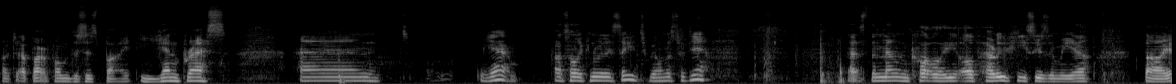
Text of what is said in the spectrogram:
But apart from this is by Yen Press, and yeah, that's all I can really say to be honest with you. That's the melancholy of Haruhi Suzumiya by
